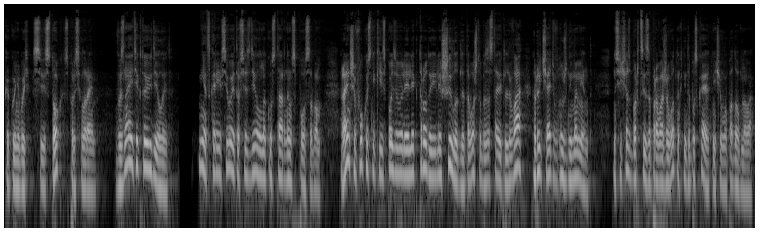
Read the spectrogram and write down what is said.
«Какой-нибудь свисток?» – спросил Райм. «Вы знаете, кто их делает?» Нет, скорее всего, это все сделано кустарным способом. Раньше фокусники использовали электроды или шило для того, чтобы заставить льва рычать в нужный момент. Но сейчас борцы за права животных не допускают ничего подобного.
